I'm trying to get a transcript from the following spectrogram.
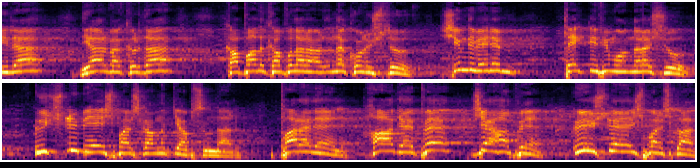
ile Diyarbakır'da kapalı kapılar ardında konuştu. Şimdi benim teklifim onlara şu. Üçlü bir eş başkanlık yapsınlar. Paralel HDP, CHP. Üçlü eş başkan.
